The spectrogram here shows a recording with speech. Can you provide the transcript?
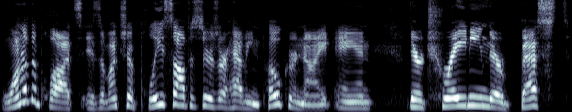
One of the plots is a bunch of police officers are having poker night and they're trading their best,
